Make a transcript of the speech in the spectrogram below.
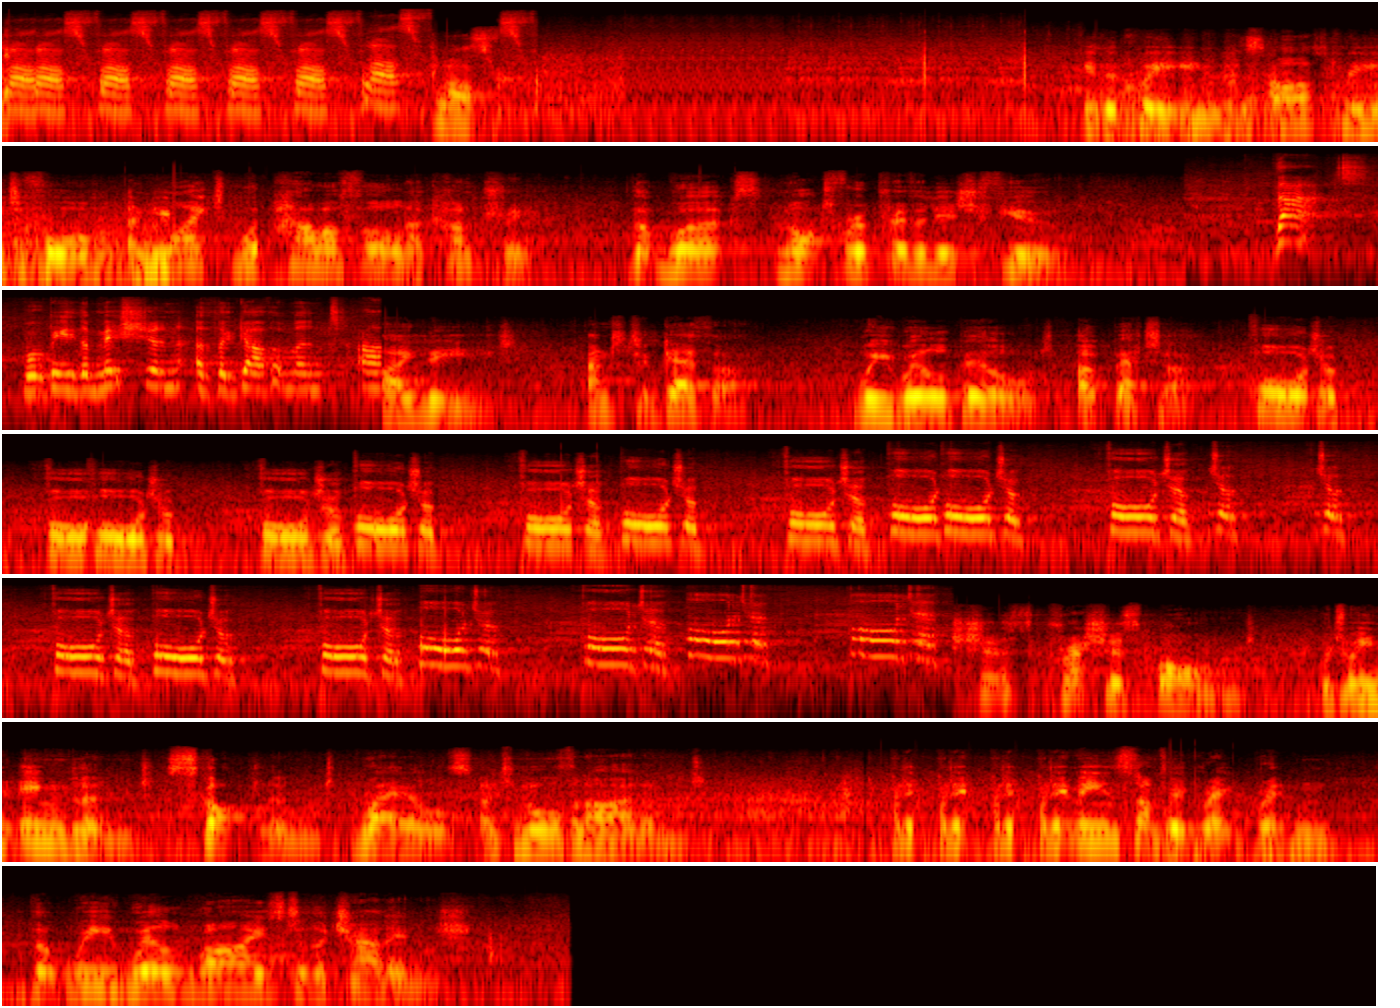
fast, fast, fast, fast, fast, fast, fast. The Queen has asked me to form a united but powerful a country that works not for a privileged few. That will be the mission of the government I of... lead, and together we will build a better, forge a, forge a, forge a, Forge a, forge a, forge a, forge a, Forge, forge, forge, forge, forge, forge, forge, forge, forge, precious, precious bond between England, Scotland, Wales, and Northern Ireland. But it, but it, but it, but it means something, Great Britain, that we will rise to the challenge.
